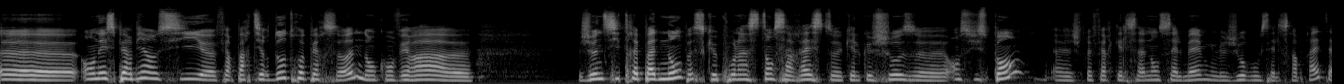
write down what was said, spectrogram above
Euh, on espère bien aussi euh, faire partir d'autres personnes, donc on verra. euh, je ne citerai pas de nom parce que pour l'instant ça reste quelque chose en suspens. Je préfère qu'elle s'annonce elle-même le jour où elle sera prête.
